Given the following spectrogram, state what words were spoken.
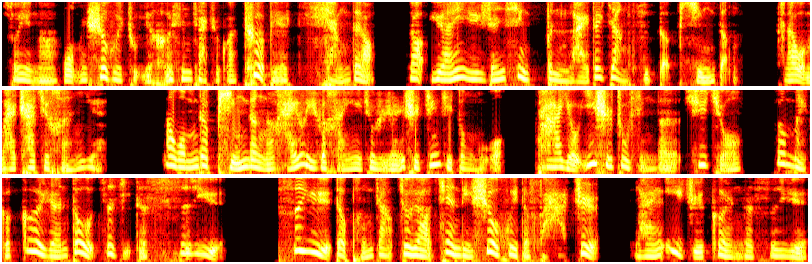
所以呢，我们社会主义核心价值观特别强调。要源于人性本来的样子的平等，看来我们还差距很远。那我们的平等呢？还有一个含义，就是人是经济动物，他有衣食住行的需求。那每个个人都有自己的私欲，私欲的膨胀就要建立社会的法治来抑制个人的私欲。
